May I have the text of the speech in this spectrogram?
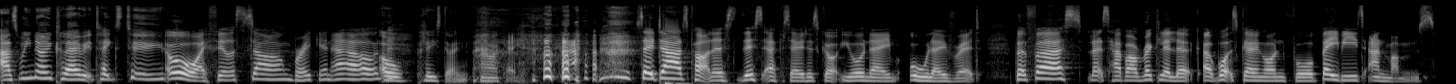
as we know, Claire, it takes two. Oh, I feel a song breaking out. Oh, please don't. Oh, okay. so, Dad's Partners, this episode has got your name all over it. But first, let's have our regular look at what's going on for babies and mums.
